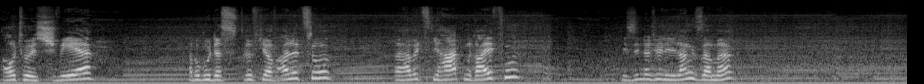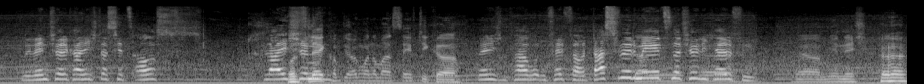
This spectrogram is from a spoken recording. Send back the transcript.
Auto ist schwer. Aber gut, das trifft ja auf alle zu. Ich habe jetzt die harten Reifen. Die sind natürlich langsamer. Und eventuell kann ich das jetzt Und ausgleichen, vielleicht kommt ja irgendwann nochmal Safety Car. wenn ich ein paar Runden Feld fahre. Das würde mir Dann, jetzt natürlich äh, helfen. Ja, mir nicht.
